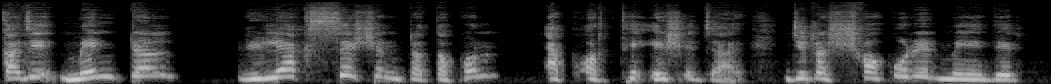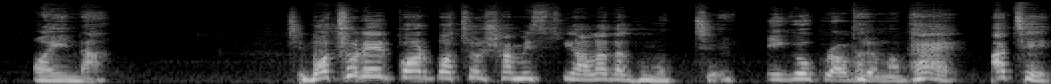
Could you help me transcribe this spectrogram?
কাজে মেন্টাল রিল্যাক্সেশনটা তখন এক অর্থে এসে যায় যেটা শহরের মেয়েদের হয় না। বছরের পর বছর স্বামী স্ত্রী আলাদা ঘুমোচ্ছে। ইগো প্রবলেম হ্যাঁ আছে।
